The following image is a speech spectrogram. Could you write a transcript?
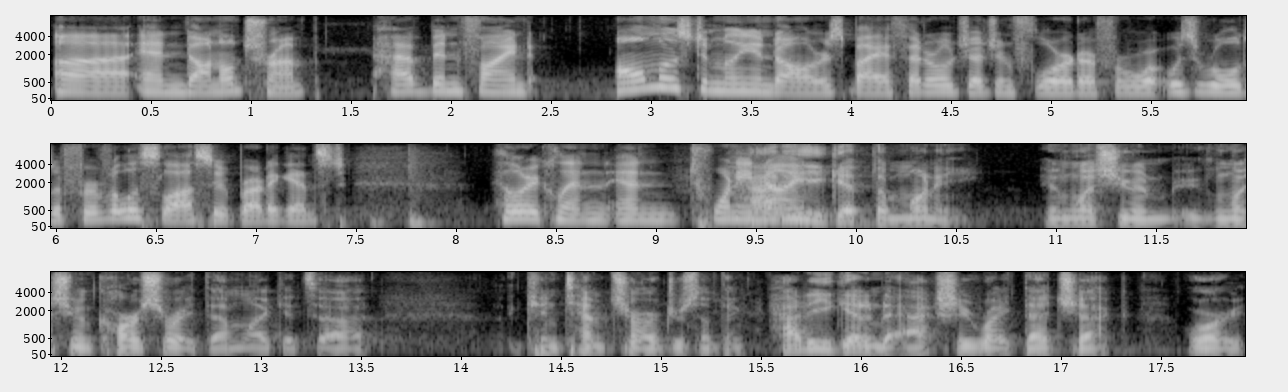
uh, and Donald Trump have been fined almost a million dollars by a federal judge in Florida for what was ruled a frivolous lawsuit brought against Hillary Clinton and 29. How do you get the money unless you in, unless you incarcerate them like it's a contempt charge or something? How do you get them to actually write that check or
